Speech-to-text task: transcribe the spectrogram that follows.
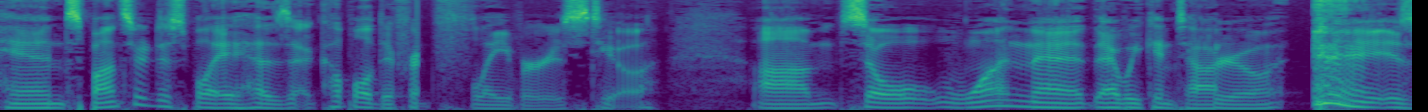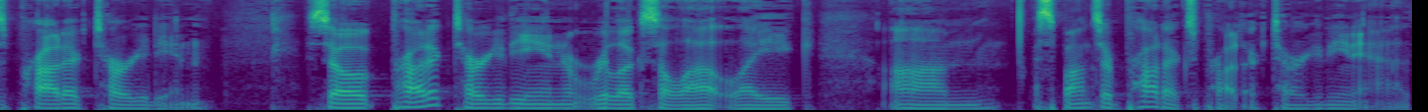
And sponsored display has a couple of different flavors too. Um, so, one that, that we can talk through is product targeting. So, product targeting really looks a lot like um, sponsored products product targeting ads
